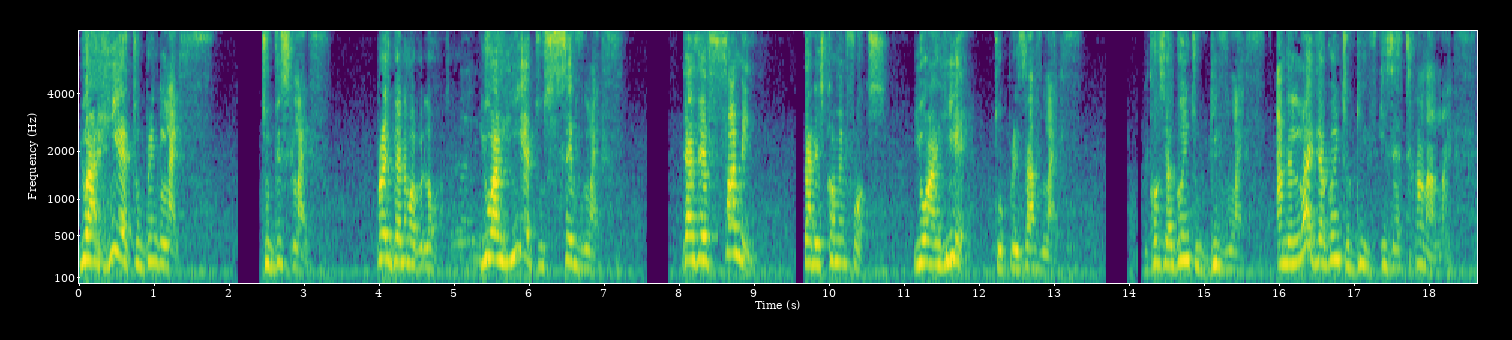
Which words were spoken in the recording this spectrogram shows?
You are here to bring life to this life. Praise the name of the Lord. You are here to save life. There's a famine that is coming forth. You are here to preserve life because you are going to give life. And the life you're going to give is eternal life.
